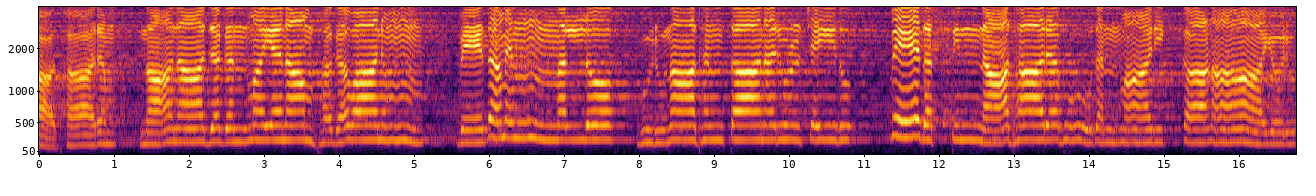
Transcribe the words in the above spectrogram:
ആധാരം നാനാജഗന്മയനാം ഭഗവാനും വേദമെന്നല്ലോ ഗുരുനാഥൻ താനരുൾ ചെയ്തു. വേദത്തിനാധാരഭൂതന്മാരിക്കാണായൊരു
